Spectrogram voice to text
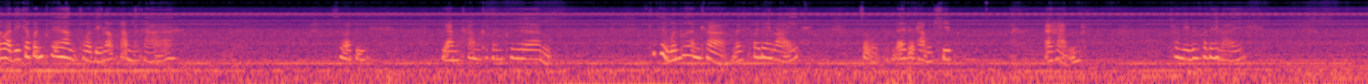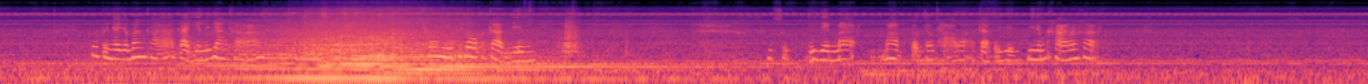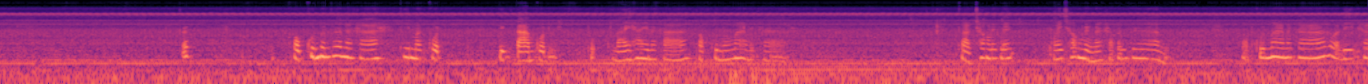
สวัสดีค่ะเพื่อนๆ สวัสดีรอบค่ำนะคะ สวัสดี ยามค่ำค่ะเพื่อนๆ คิดถึงเพื่อนๆค่ะ ไม่ค่อยได้ไลฟ์ส่งได้แต่ทำคลิป อาหาร ช่วงนี้ไม่ค่อยได้ไลฟ์เพื่อนเป็นไงกันบ้างคะ อากาศเย็นหรือยังคะ ช่วงนี้ที่โลกอากาศเย็น รู้ สึกจะเย็นมากมากตอนเช้าเช้าๆอะอากาศจะเย็นมีน้ำค้างแล้วค่ะ ก็ขอบคุณเพื่อนๆนะคะ ที่มากดติดตามกดไลค์ให้นะคะ ขอบคุณมากๆเลยค่ะ ฝากช่องเล็กๆ ไว้ช่องหนึ่งนะคะเพื่อนๆ ขอบคุณมากนะคะ สวัสดีค่ะ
